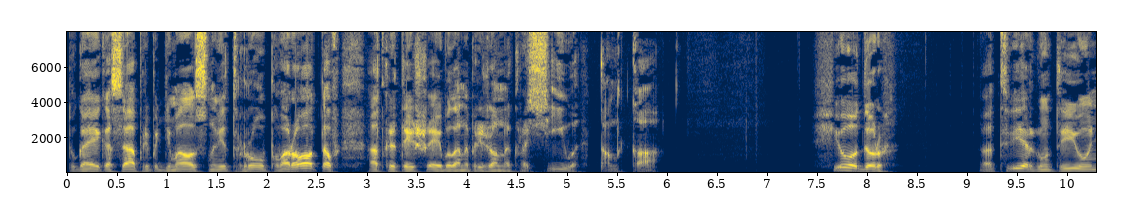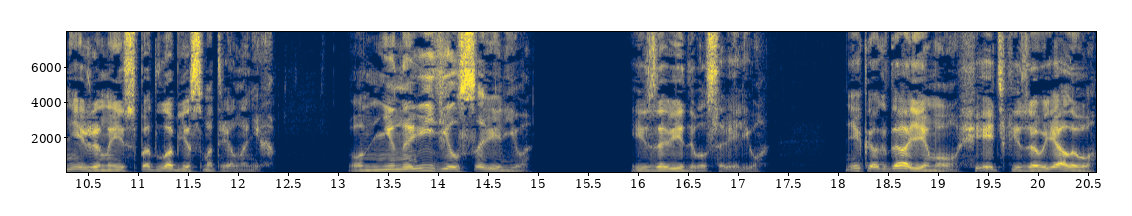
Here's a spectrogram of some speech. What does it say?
Тугая коса приподнималась на ветру поворотов, открытая шея была напряженно красива, тонка. Федор Отвергнутый и униженный из-под лобья смотрел на них. Он ненавидел Савельева и завидовал Савельеву. Никогда ему, Федьке Завьялову,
